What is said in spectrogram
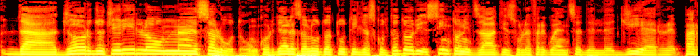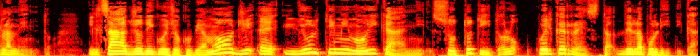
Da Giorgio Cirillo un saluto, un cordiale saluto a tutti gli ascoltatori sintonizzati sulle frequenze del GR Parlamento. Il saggio di cui ci occupiamo oggi è Gli ultimi moicani, sottotitolo Quel che resta della politica,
